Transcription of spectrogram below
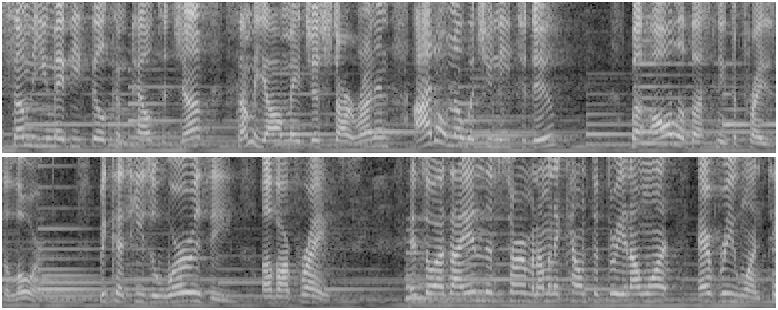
Some of you maybe feel compelled to jump, some of y'all may just start running. I don't know what you need to do. But all of us need to praise the Lord because He's worthy of our praise. And so, as I end this sermon, I'm going to count to three, and I want everyone to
